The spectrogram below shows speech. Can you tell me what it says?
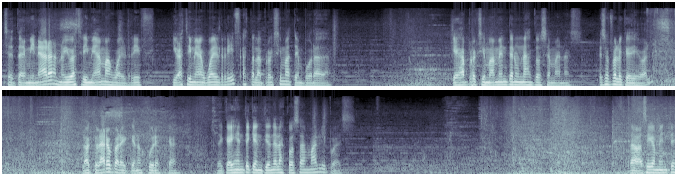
se terminara, no iba a streamear más Wild Rift. Iba a streamear Wild Rift hasta la próxima temporada. Que es aproximadamente en unas dos semanas. Eso fue lo que dije, ¿vale? Lo aclaro para que no oscurezca. Sé que hay gente que entiende las cosas mal y pues... O sea, básicamente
